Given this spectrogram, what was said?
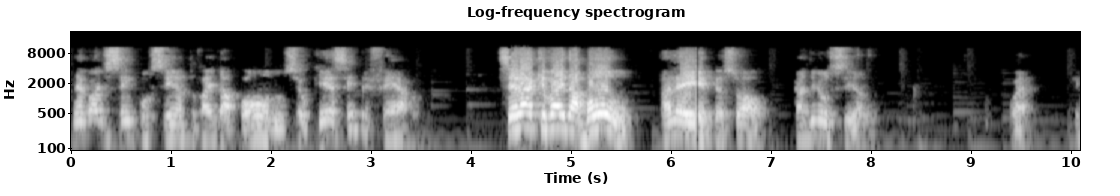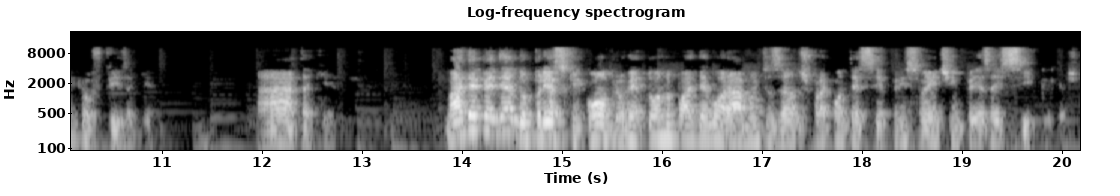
Negócio de 100% vai dar bom, não sei o quê, é sempre ferro. Será que vai dar bom? Olha aí, pessoal. Cadê o selo? Ué, o que, que eu fiz aqui? Ah, tá aqui. Mas dependendo do preço que compre, o retorno pode demorar muitos anos para acontecer, principalmente em empresas cíclicas.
